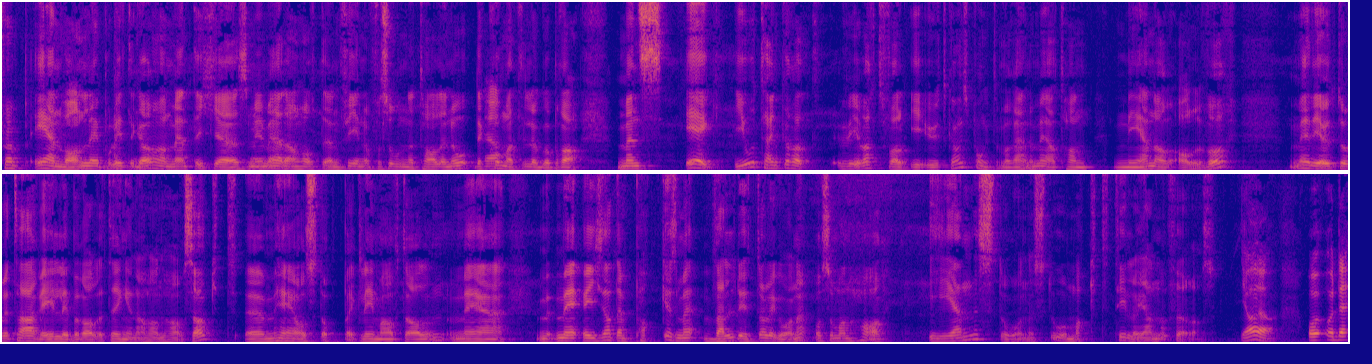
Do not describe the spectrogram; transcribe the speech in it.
Trump er en vanlig politiker. Han mente ikke så mye med det. Han holdt en fin og forsonende tale nå. Det kommer ja. til å gå bra. Mens jeg jo tenker at vi i hvert fall i utgangspunktet må regne med at han mener alvor med de autoritære, illiberale tingene han har sagt, eh, med å stoppe klimaavtalen, med, med ikke sant, en pakke som er veldig ytterliggående, og som han har enestående stor makt til å gjennomføre. Altså. Ja, ja. Og, og det,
